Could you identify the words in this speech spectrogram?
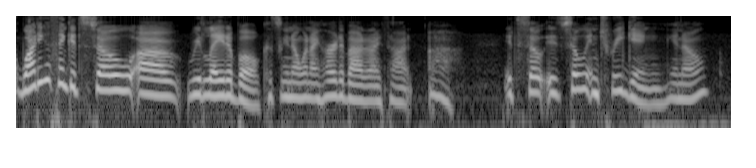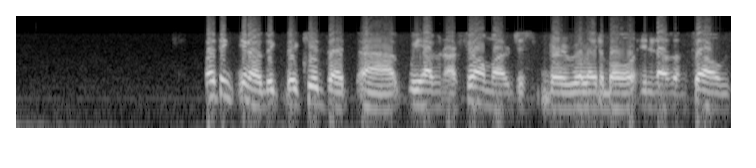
Why do you think it's so uh, relatable? Because you know, when I heard about it, I thought, ah, it's so it's so intriguing. You know. I think you know the the kids that uh, we have in our film are just very relatable in and of themselves.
